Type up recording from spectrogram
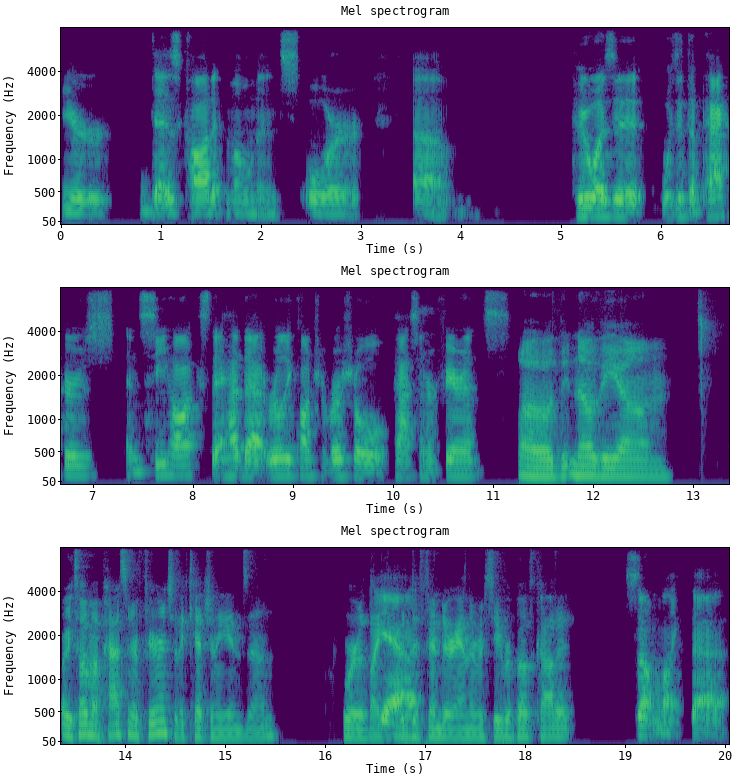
your Des Cottet moments or um, who was it? Was it the Packers and Seahawks that had that really controversial pass interference? Oh the, no, the um, are you talking about pass interference or the catch in the end zone, where like Yeah. the defender and the receiver both caught it? Something like that.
